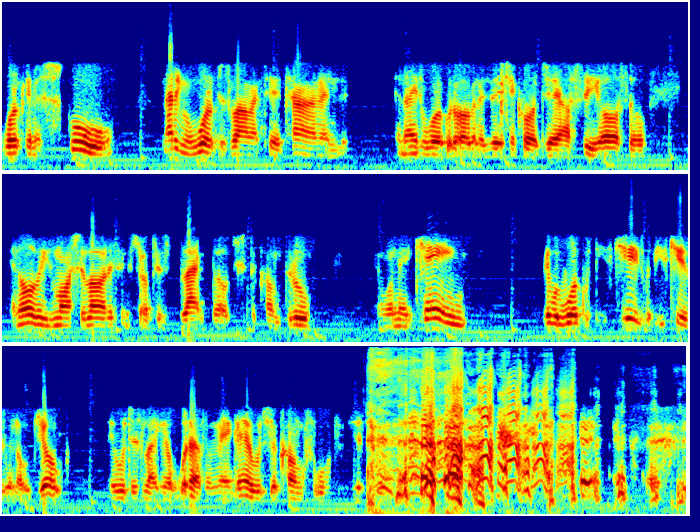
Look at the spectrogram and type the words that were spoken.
work in a school, not even work, just volunteer time, and and I used to work with an organization called JRC also, and all these martial artists instructors, black belts, used to come through, and when they came, they would work with these kids, but these kids were no joke. They were just like, Yo, whatever, man, go ahead with your kung fu.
